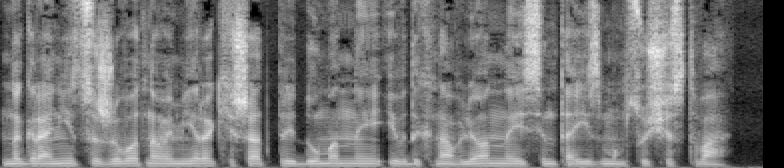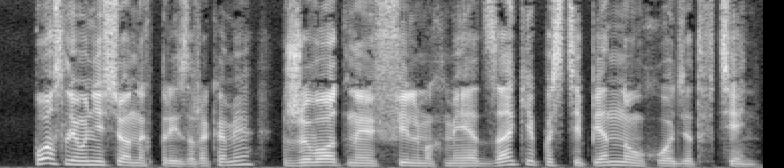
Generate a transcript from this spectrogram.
на границе животного мира кишат придуманные и вдохновленные синтоизмом существа. После «Унесенных призраками» животные в фильмах Миядзаки постепенно уходят в тень.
